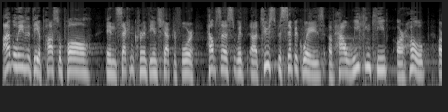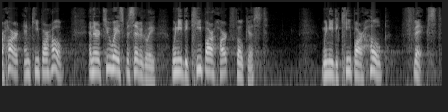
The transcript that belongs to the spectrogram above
I believe that the apostle Paul in 2 Corinthians chapter 4 helps us with uh, two specific ways of how we can keep our hope, our heart, and keep our hope. And there are two ways specifically. We need to keep our heart focused. We need to keep our hope fixed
